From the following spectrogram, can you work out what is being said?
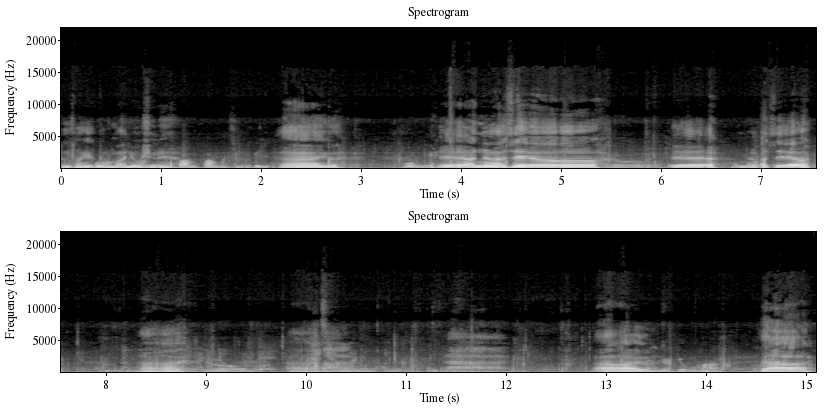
등산객들 부- 많이 오시네요. 방, 방구 친구도 있고. 아이고, 부엉이. 예, 안녕하세요. 어, 예, 안녕하세요. 아, 아, 아이고. 자,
